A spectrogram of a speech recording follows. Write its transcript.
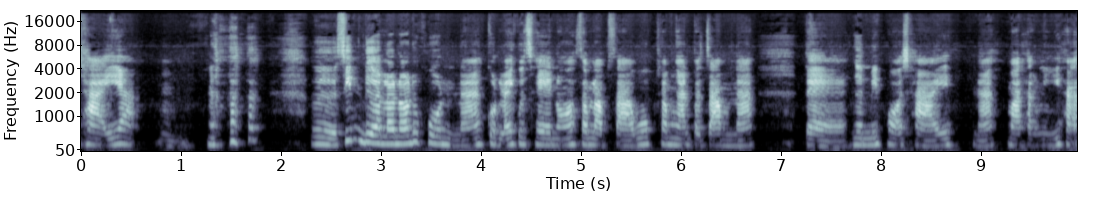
ใช้อะ อืม เออสิ้นเดือนแล้วเนาะทุกคนนะ กดไลค์กดแชร์เนาะสำหรับสาวกทำงานประจำนะ แต่เงินไม่พอใช้นะ มาทางนี้ค่ะ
